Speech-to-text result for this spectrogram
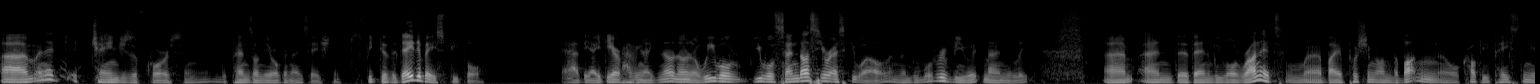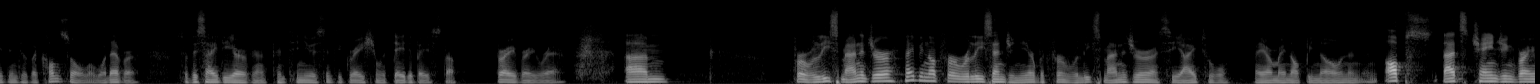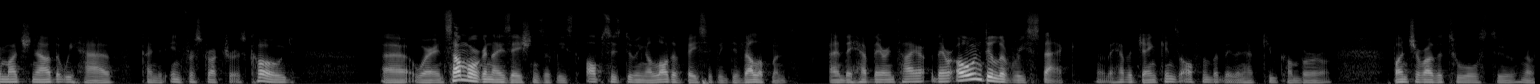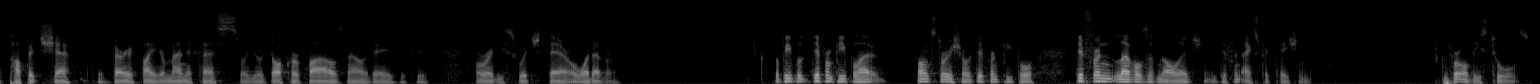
Um, and it, it changes, of course, and it depends on the organization. Speak to the database people. Yeah, the idea of having like, no, no, no, we will, you will send us your SQL, and then we will review it manually. Um, and uh, then we will run it uh, by pushing on the button or copy pasting it into the console or whatever. So this idea of uh, continuous integration with database stuff, very, very rare. Um, for a release manager, maybe not for a release engineer, but for a release manager, a CI tool may or may not be known. And, and ops, that's changing very much now that we have kind of infrastructure as code, uh, where in some organizations at least, ops is doing a lot of basically development and they have their entire their own delivery stack. You know, they have a Jenkins often, but they then have Cucumber or a bunch of other tools to you know, Puppet Chef verify your manifests or your Docker files nowadays if you've already switched there or whatever. So people, different people have. Long story short, different people, different levels of knowledge, and different expectations for all these tools.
